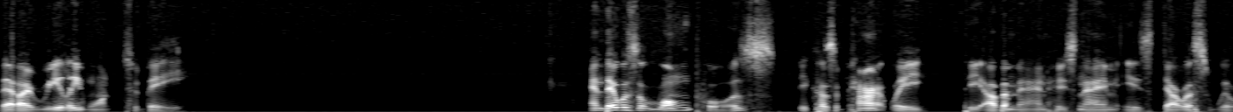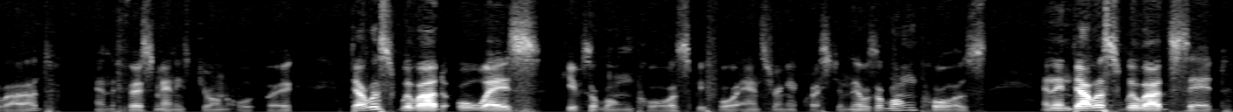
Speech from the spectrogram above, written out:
that I really want to be? And there was a long pause because apparently the other man, whose name is Dallas Willard, and the first man is John Ortberg, Dallas Willard always gives a long pause before answering a question. There was a long pause, and then Dallas Willard said,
